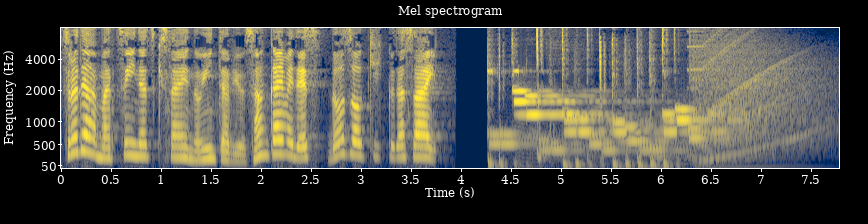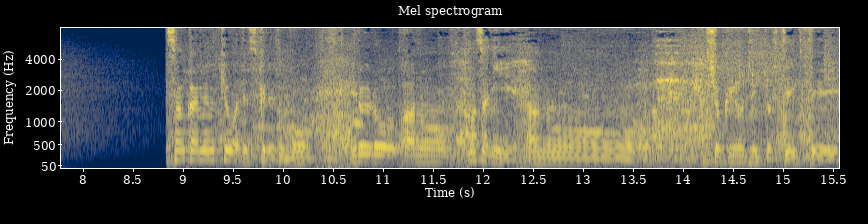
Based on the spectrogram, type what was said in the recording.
それでは松井夏樹さんへのインタビュー3回目です。どうぞお聞きください。3回目の今日はですけれども、いろいろあのまさにあの職業人として生きて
